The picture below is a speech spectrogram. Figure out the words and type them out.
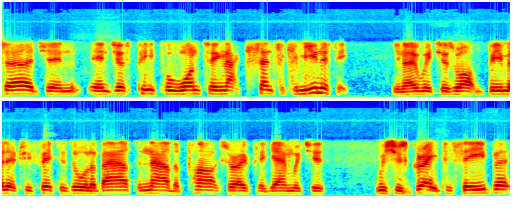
surge in in just people wanting that sense of community, you know, which is what Be Military Fit is all about. And now the parks are open again, which is which is great to see. But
